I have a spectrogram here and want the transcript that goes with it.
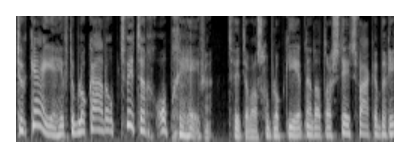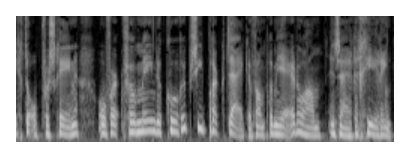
Turkije heeft de blokkade op Twitter opgeheven. Twitter was geblokkeerd nadat er steeds vaker berichten op verschenen over vermeende corruptiepraktijken van premier Erdogan en zijn regering.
